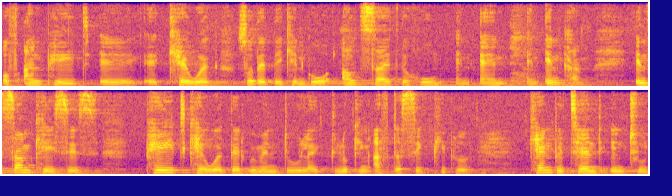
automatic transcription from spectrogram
of unpaid uh, uh, care work so that they can go outside the home and earn an income. In some cases, paid care work that women do, like looking after sick people, can be turned into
